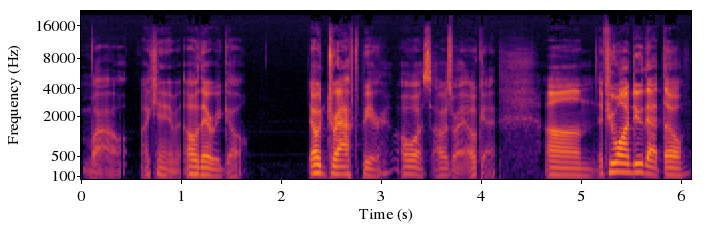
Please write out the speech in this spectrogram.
Wow, I can't. Even, oh, there we go. Oh, draft beer. Oh, I was I was right. Okay. Um, if you want to do that though,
